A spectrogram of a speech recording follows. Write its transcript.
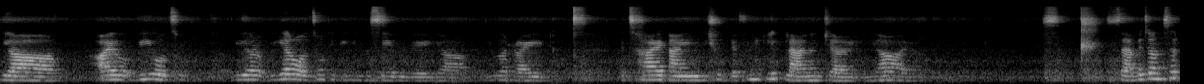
Yeah, I we also we are we are also thinking in the same way. Yeah, you are right. It's high time. We should definitely plan a child. Yeah, yeah. Savage answer.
